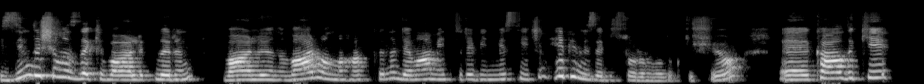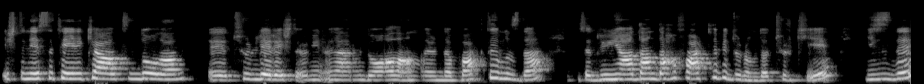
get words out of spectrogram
bizim dışımızdaki varlıkların varlığını, var olma hakkını devam ettirebilmesi için hepimize bir sorumluluk düşüyor. E, kaldı ki işte nesli tehlike altında olan e, türlere işte örneğin önemli doğal alanlarında baktığımızda mesela dünyadan daha farklı bir durumda Türkiye. Bizde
